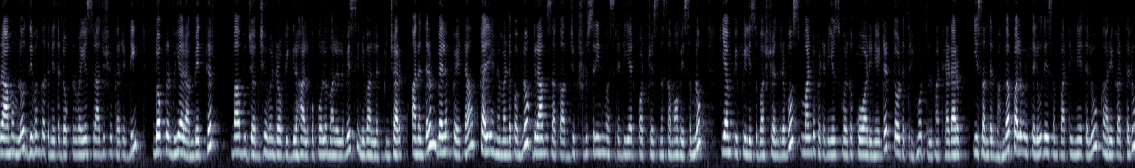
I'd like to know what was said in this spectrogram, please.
గ్రామంలో దివంగత నేత డాక్టర్ వైఎస్ రాజశేఖర్ రెడ్డి డాక్టర్ బిఆర్ అంబేద్కర్ బాబు జగజీవన్ రావు విగ్రహాలకు పూలమాలలు వేసి నివాళులర్పించారు. అనంతరం వెలంపేట కళ్యాణ మండపంలో గ్రామ శాఖ అధ్యక్షుడు శ్రీనివాసరెడ్డి ఏర్పాటు చేసిన సమావేశంలో ఎంపీ పిల్లి సుభాష్ చంద్రబోస్ మండపేట నియోజకవర్గ కోఆర్డినేటర్ తోట త్రిమూర్తులు మాట్లాడారు. ఈ సందర్భంగా పలువురు తెలుగుదేశం పార్టీ నేతలు కార్యకర్తలు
